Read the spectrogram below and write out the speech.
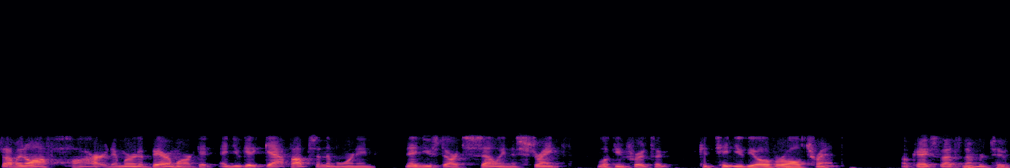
selling off hard and we're in a bear market and you get gap ups in the morning, then you start selling the strength, looking for it to continue the overall trend. Okay, so that's number two.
